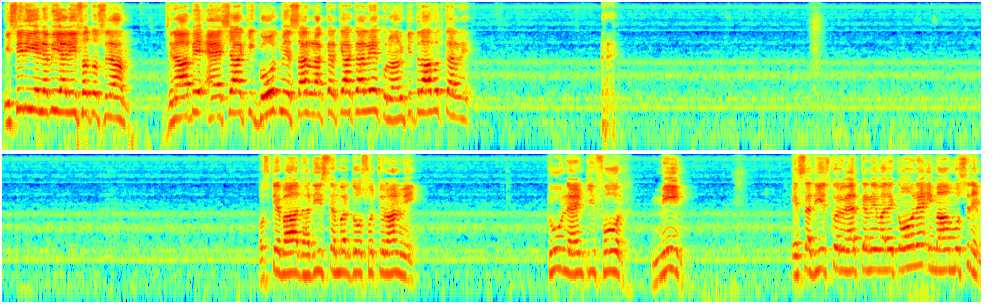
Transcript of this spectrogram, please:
اسی لیے نبی علی سط اسلام جناب ایشا کی گود میں سر رکھ کر کیا کر رہے ہیں؟ قرآن کی تلاوت کر رہے ہیں۔ اس کے بعد حدیث نمبر دو سو چورانوے۔ ٹو نائنٹی فور میم۔ اس حدیث کو روایت کرنے والے کون ہیں؟ امام مسلم۔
